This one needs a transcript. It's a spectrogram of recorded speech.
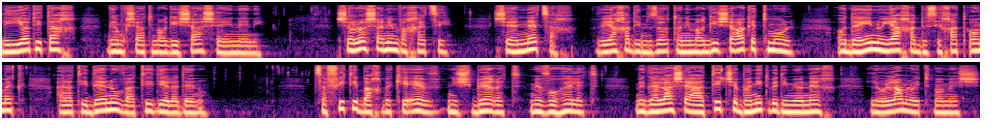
להיות איתך גם כשאת מרגישה שאינני. שלוש שנים וחצי, שהן נצח, ויחד עם זאת אני מרגיש שרק אתמול עוד היינו יחד בשיחת עומק על עתידנו ועתיד ילדינו. צפיתי בך בכאב, נשברת, מבוהלת, מגלה שהעתיד שבנית בדמיונך לעולם לא יתממש,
